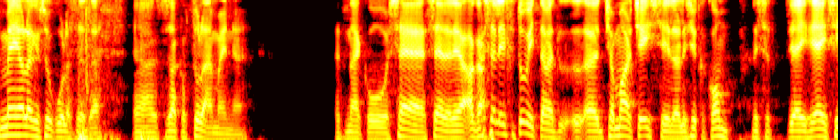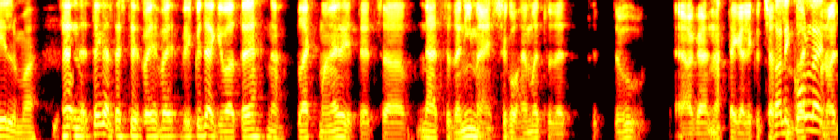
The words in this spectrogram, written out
me ei olegi sugulased või? ja siis hakkab tulema, on ju et nagu see, see oli, aga see oli lihtsalt huvitav, et äh, Jamar Chase'il oli sihuke komp, lihtsalt jäi, jäi silma. see on tegelikult hästi või, või, või kuidagi vaata jah, noh, Blackman eriti, et sa näed seda nime, siis sa kohe mõtled, et, et uh, aga noh, tegelikult Justin oli Blackman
